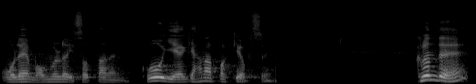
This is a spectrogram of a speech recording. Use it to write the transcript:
오래 머물러 있었다는 그 이야기 하나밖에 없어요. 그런데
